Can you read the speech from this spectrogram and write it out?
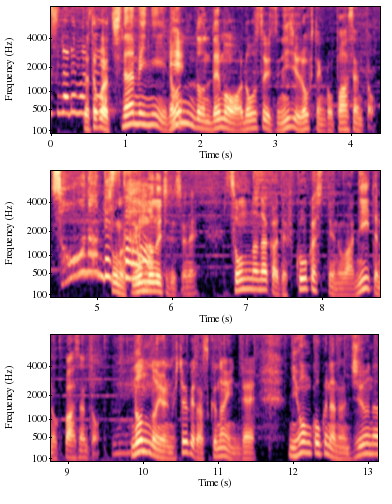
じられません。ところちなみにロンドンでも漏水率26.5%。そうなんですか。そうなんです。4分の1ですよね。そんな中で福岡市っていうのは2.6%ロンドンよりも1桁少ないんで日本国内の17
